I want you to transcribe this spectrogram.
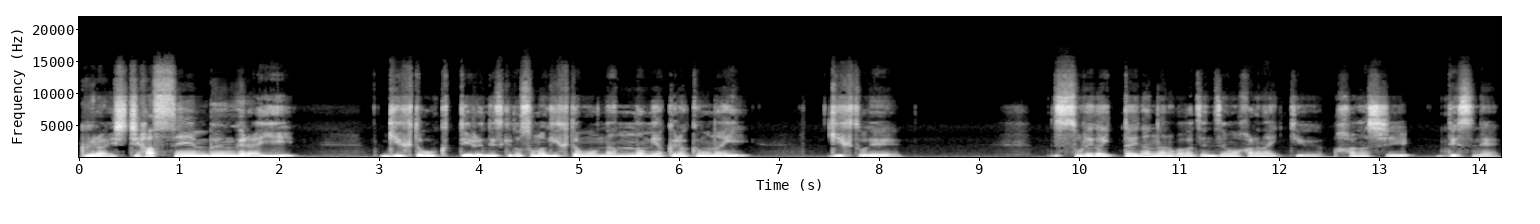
ぐらい、7、8000円分ぐらいギフトを送っているんですけど、そのギフトも何の脈絡もないギフトで、それが一体何なのかが全然わからないっていう話ですね。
